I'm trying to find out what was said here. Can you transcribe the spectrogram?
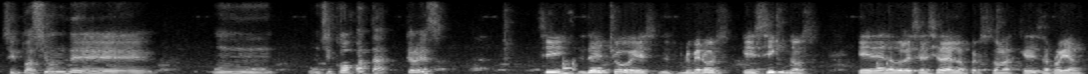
situación de un, psicópata, ¿crees? Sí, de hecho, es los primeros signos en la adolescencia de las personas que desarrollan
